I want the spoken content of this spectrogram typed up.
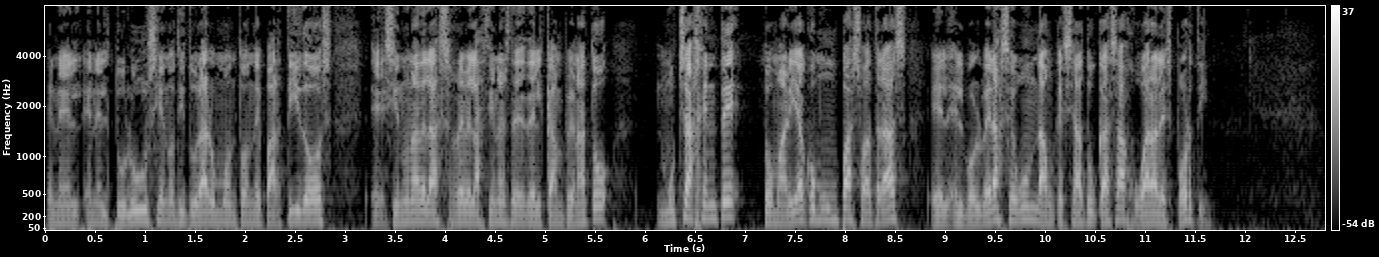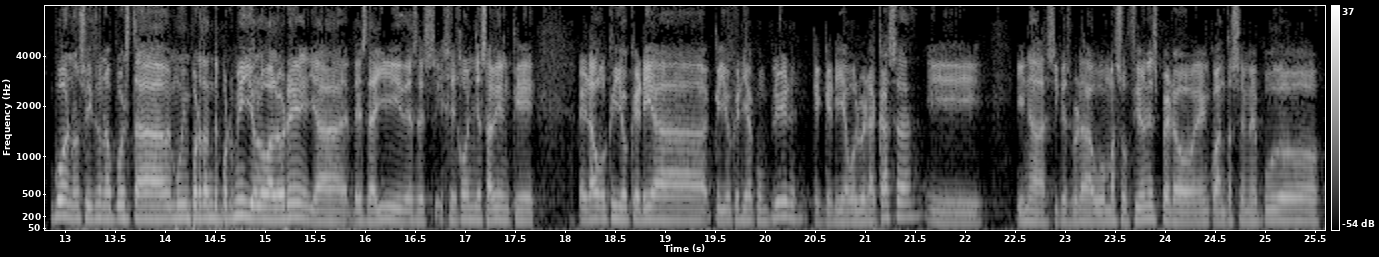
en el, en el Toulouse, siendo titular un montón de partidos, eh, siendo una de las revelaciones de- del campeonato? Mucha gente tomaría como un paso atrás el, el volver a segunda, aunque sea a tu casa, a jugar al Sporting. Bueno, se hizo una apuesta muy importante por mí, yo lo valoré, ya desde allí, desde Gijón ya sabían que era algo que yo quería, que yo quería cumplir, que quería volver a casa y, y nada, sí que es verdad, hubo más opciones, pero en cuanto se me pudo,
